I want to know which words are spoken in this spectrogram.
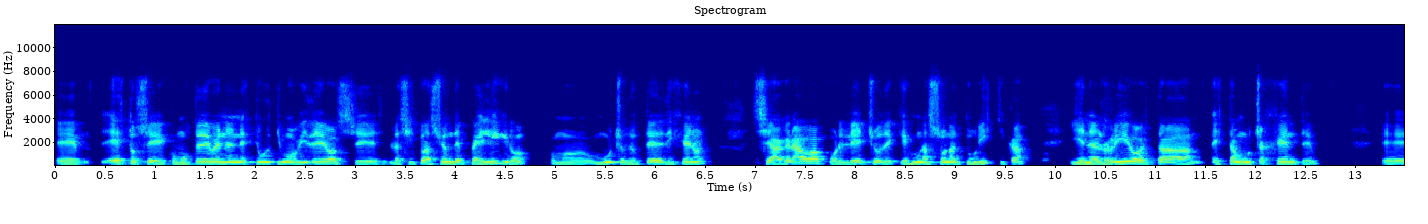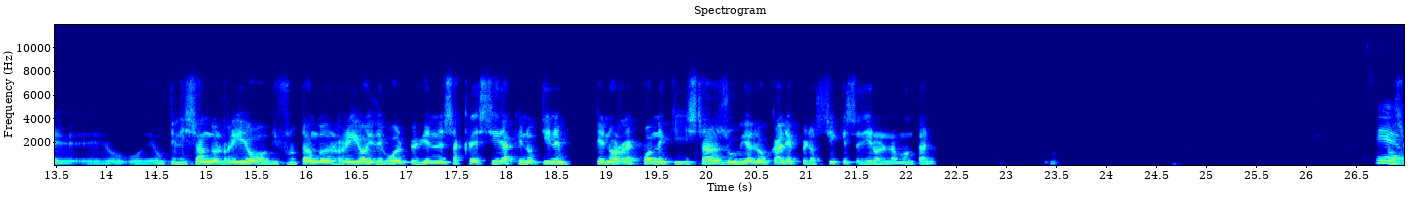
Eh, esto, se, como ustedes ven en este último video, la situación de peligro, como muchos de ustedes dijeron, se agrava por el hecho de que es una zona turística y en el río está mucha gente eh, utilizando el río, disfrutando del río y de golpe vienen esas crecidas que no, tienen, que no responden quizás a lluvias locales, pero sí que se dieron en la montaña. Sí, es,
